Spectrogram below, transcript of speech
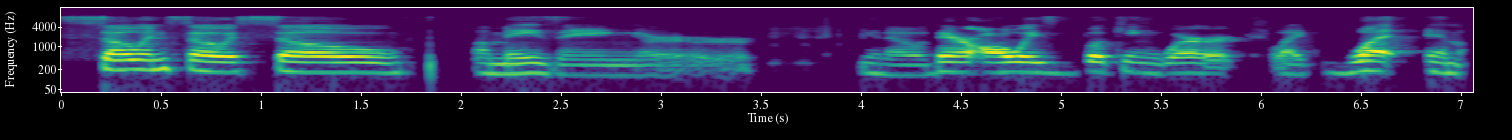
so and so is so amazing or you know they're always booking work. Like what am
